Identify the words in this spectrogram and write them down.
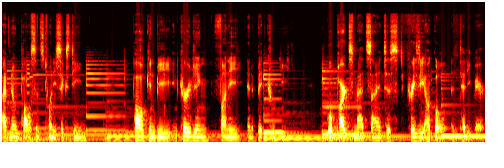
I've known Paul since 2016. Paul can be encouraging, funny, and a bit kooky, equal parts mad scientist, crazy uncle, and teddy bear.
